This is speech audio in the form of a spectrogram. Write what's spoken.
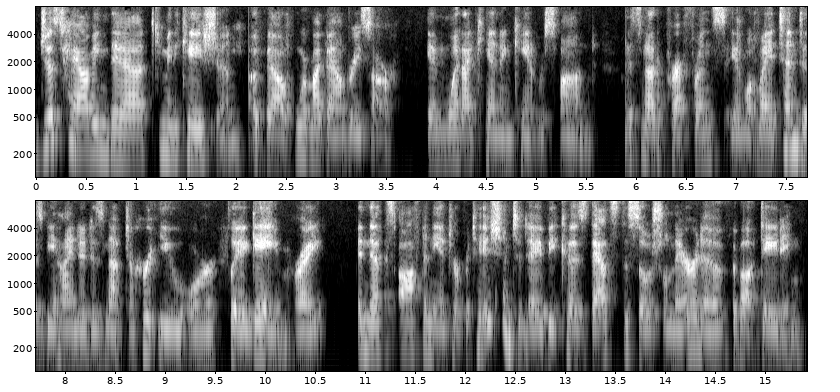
just having that communication about where my boundaries are and when I can and can't respond. It's not a preference, and what my intent is behind it is not to hurt you or play a game, right? And that's often the interpretation today because that's the social narrative about dating.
